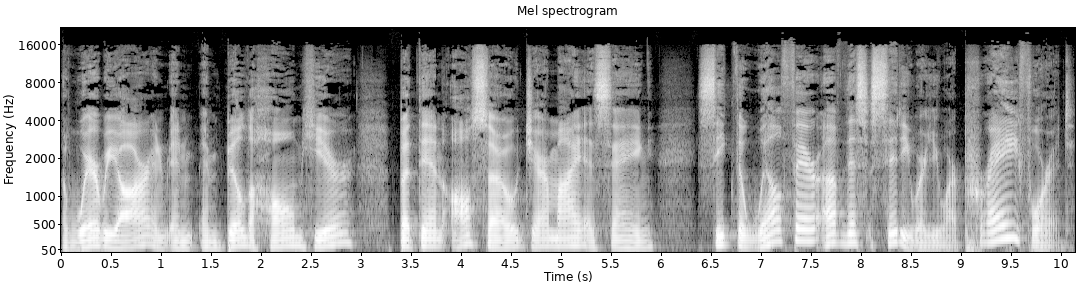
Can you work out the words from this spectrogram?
of where we are and, and, and build a home here. But then also, Jeremiah is saying, seek the welfare of this city where you are, pray for it.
